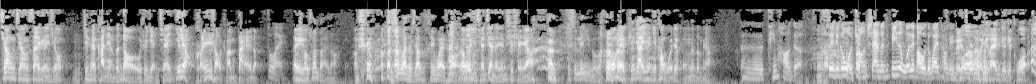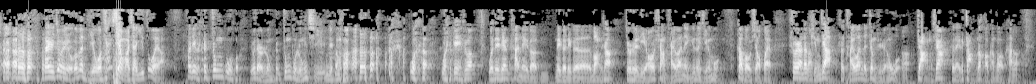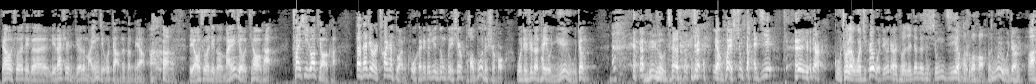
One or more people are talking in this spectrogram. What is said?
锵锵三人行，嗯今天看见文道，我是眼前一亮，很少穿白的，对，哎呦常，穿白的，啊是吗？只是外头加个黑外套。那我以前见的人是谁呀？这是另一个吧？广美评价一下，你看我这红的怎么样？呃，挺好的，很好所以就跟我撞衫了，就逼着我得把我的外套给脱没错，脱。我一来你就得脱。但是就是有个问题，我发现往下一坐呀，他这个中部有点隆，中部隆起，你知道吗？我我跟你说，我那天看那个那个那个网上，就是李敖上台湾那娱乐节目，可把我笑坏了。说让他评价说台湾的政治人物啊长相，说哪个长得好看不好看啊，然后说这个李大师，你觉得马英九长得怎么样？李敖说这个马英九挺好看，穿西装挺好看，但他就是穿上短裤和那个运动背心跑步的时候，我就知道他有女乳症。女乳症，就两块胸大肌 有点鼓出来，我觉得我这有点说，人家那是胸肌好不好？毒乳症啊。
